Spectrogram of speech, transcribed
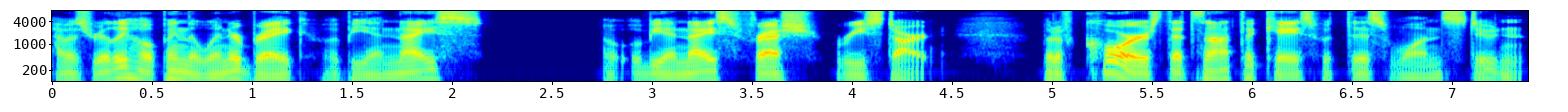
I was really hoping the winter break would be a nice, it would be a nice fresh restart. But of course, that's not the case with this one student.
